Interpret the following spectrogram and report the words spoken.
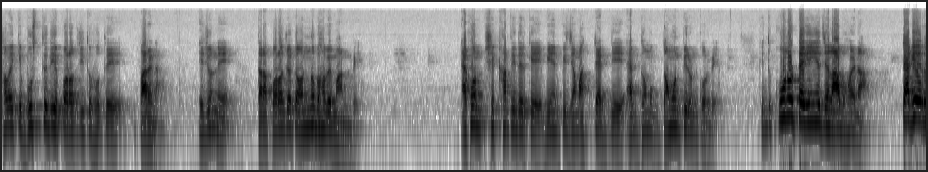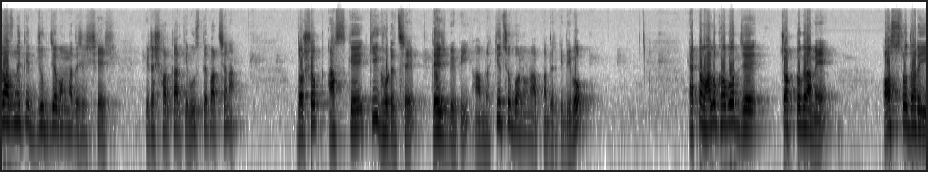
সবাইকে বুঝতে দিয়ে পরাজিত হতে পারে না। এজন্যে তারা পরাজয়টা অন্যভাবে মানবে। এখন শিক্ষার্থীদেরকে বিএনপি জামাত ট্যাগ দিয়ে একধমক দমন পীড়ন করবে। কিন্তু কোনো ট্যাগিংয়ে যে লাভ হয় না। ট্যাগের রাজনীতির যুগ যে বাংলাদেশের শেষ, এটা সরকার কি বুঝতে পারছে না? দর্শক, আজকে কি ঘটেছে দেশব্যাপী আমরা কিছু বর্ণনা আপনাদেরকে দিব। একটা ভালো খবর যে চট্টগ্রামে অস্ত্রধারী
